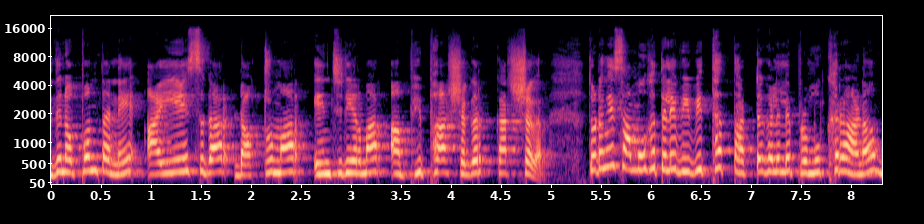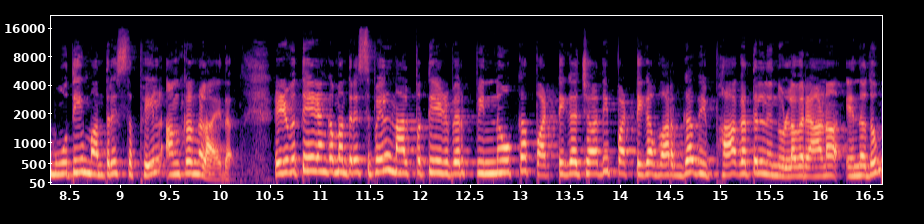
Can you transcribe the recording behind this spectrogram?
ഇതിനൊപ്പം തന്നെ ഐ എ എസുകാർ ഡോക്ടർമാർ എഞ്ചിനീയർമാർ അഭിഭാഷകർ കർഷകർ തുടങ്ങിയ സമൂഹത്തിലെ വിവിധ തട്ടുകളിലെ പ്രമുഖരാണ് മോദി മന്ത്രിസഭയിൽ അംഗങ്ങളായത്. എഴുപത്തിയേഴംഗ മന്ത്രിസഭയിൽ നാൽപ്പത്തിയേഴ് പേർ പിന്നോക്ക പട്ടികജാതി പട്ടികവർഗ വിഭാഗത്തിൽ നിന്നുള്ളവരാണ് എന്നതും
